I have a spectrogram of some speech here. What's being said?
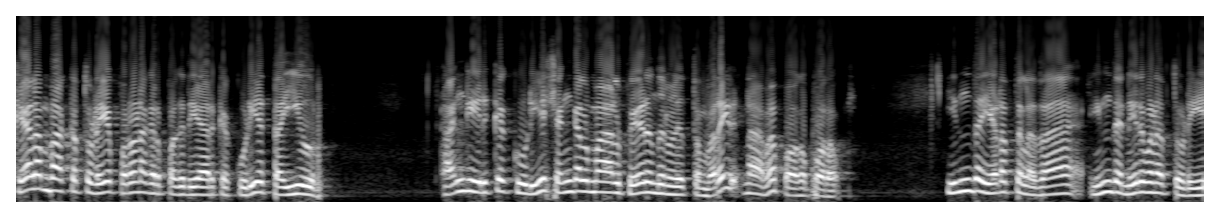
கேளம்பாக்கத்துடைய புறநகர் பகுதியாக இருக்கக்கூடிய தையூர். அங்கு இருக்கக்கூடிய செங்கல்மால் பேருந்து நிறுத்தம் வரை நாம் போக போகிறோம் இந்த இடத்துல தான் இந்த நிறுவனத்துடைய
